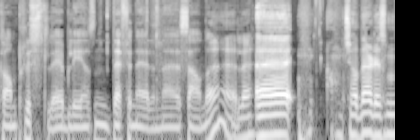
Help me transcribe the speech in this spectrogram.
kan plutselig bli en sånn definerende sounder, eller? Eh, tja, det er det som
